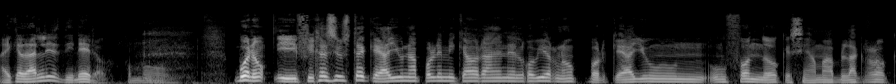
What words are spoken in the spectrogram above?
Hay que darles dinero, como... Bueno, y fíjese usted que hay una polémica ahora en el gobierno porque hay un, fondo que se llama BlackRock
